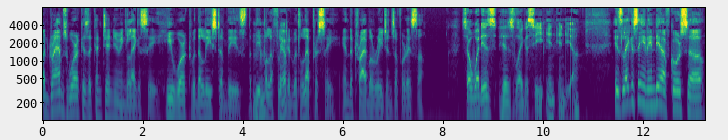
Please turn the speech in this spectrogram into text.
But Graham's work is a continuing legacy. He worked with the least of these, the mm-hmm. people afflicted yep. with leprosy in the tribal regions of Orissa. So, what is his legacy in India? His legacy in India, of course, uh,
